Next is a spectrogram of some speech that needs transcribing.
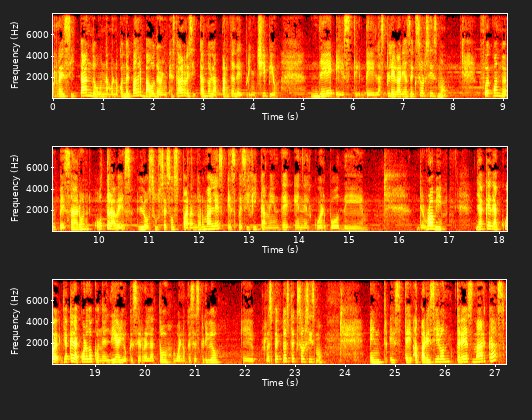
recitando una, bueno, cuando el padre Bowdern estaba recitando la parte del principio de, este, de las plegarias de exorcismo, fue cuando empezaron otra vez los sucesos paranormales, específicamente en el cuerpo de, de Robbie, ya que, de ya que de acuerdo con el diario que se relató, bueno, que se escribió eh, respecto a este exorcismo, este, aparecieron tres marcas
